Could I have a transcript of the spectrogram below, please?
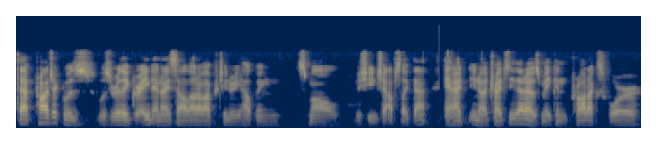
That project was was really great, and I saw a lot of opportunity helping small machine shops like that. And I, you know, I tried to do that. I was making products for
